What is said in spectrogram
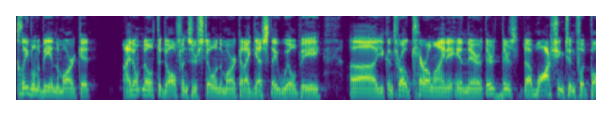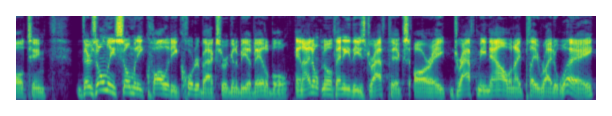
Cleveland will be in the market. I don't know if the Dolphins are still in the market. I guess they will be. Uh, you can throw Carolina in there. there there's a Washington football team. There's only so many quality quarterbacks who are going to be available. And I don't know if any of these draft picks are a draft me now and I play right away.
